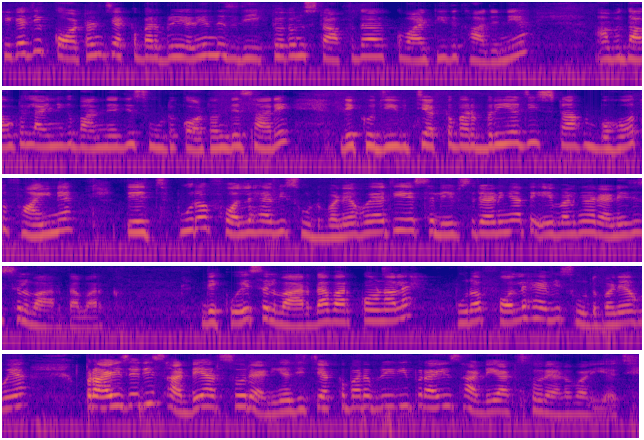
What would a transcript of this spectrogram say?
ਠੀਕ ਹੈ ਜੀ ਕਾਟਨ ਚੈੱਕ ਬਰਬਰੀ ਰਹਿਣੀ ਨਜ਼ਦੀਕ ਤੋਂ ਤੁਹਾਨੂੰ ਸਟਾਫ ਦਾ ਕੁਆਲਿਟੀ ਦਿਖਾ ਦਿੰਨੇ ਆ ਆ ਵਿਦਆਊਟ ਲਾਈਨਿੰਗ ਬਣਨੇ ਜੀ ਸੂਟ ਕਾਟਨ ਦੇ ਸਾਰੇ। ਦੇਖੋ ਜੀ ਚੈੱਕ ਬਰਬਰੀ ਹੈ ਜੀ। ਸਟਾਫ ਬਹੁਤ ਫਾਈਨ ਹੈ। ਤੇ ਪੂਰਾ ਫੁੱਲ ਹੈਵੀ ਸੂਟ ਬਣਿਆ ਹੋਇਆ ਜੀ। ਇਹ ਸਲੀਵਸ ਰਹਿਣੀਆਂ ਤੇ ਇਹ ਵਾਲੀਆਂ ਰਹਿਣੀ ਜੀ ਸਲਵਾਰ ਦਾ ਵਰਕ ਦੇਖੋ, ਇਹ ਸਲਵਾਰ ਦਾ ਵਰਕ ਆਉਣ ਵਾਲਾ ਪੂਰਾ ਫੁੱਲ ਹੈਵੀ ਸੂਟ ਬਣਿਆ ਹੋਇਆ। ਪ੍ਰਾਈਸ ਇਹਦੀ 850 ਰਹਿਣੀ ਹੈ ਜੀ। ਚੈੱਕ ਬਰਬਰੀ ਦੀ ਪ੍ਰਾਈਸ 850 ਰਹਿਣ ਵਾਲੀ ਹੈ ਜੀ।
